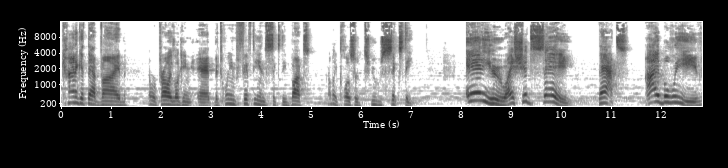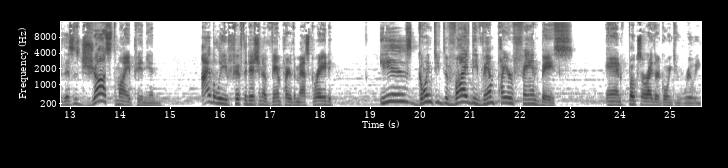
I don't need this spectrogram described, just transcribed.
kind of get that vibe that we're probably looking at between 50 and 60 bucks, probably closer to 60. Anywho, I should say that I believe, this is just my opinion, I believe 5th edition of Vampire the Masquerade is going to divide the vampire fan base. And folks are either going to really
